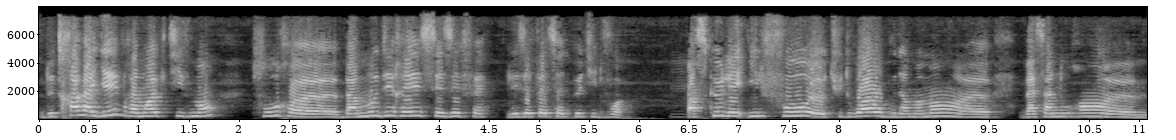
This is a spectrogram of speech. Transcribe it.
de travailler vraiment activement pour euh, ben, modérer ces effets, les effets de cette petite voix. Parce que les il faut, euh, tu dois, au bout d'un moment, euh, ben, ça nous rend, euh,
